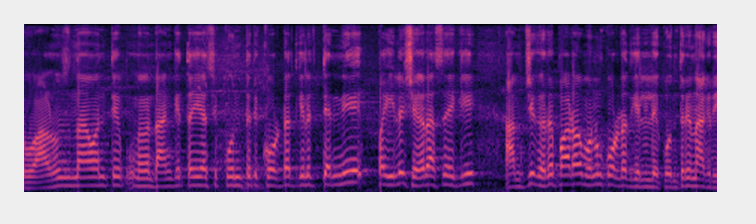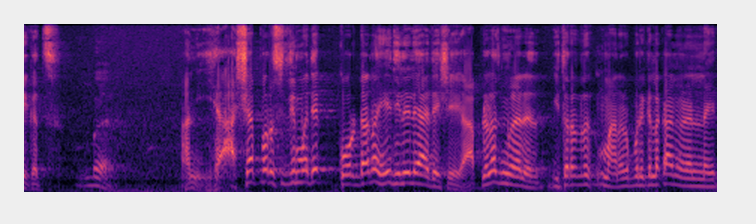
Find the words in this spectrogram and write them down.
वाळूंज नाव आणि ते डांगेताई असे कोणतरी कोर्टात गेले त्यांनी पहिलं शहर असं आहे की आमची घरं पाडावं म्हणून कोर्टात गेलेले कोणतरी नागरिकच. बरं. आणि ह्या अशा परिस्थितीमध्ये कोर्टानं हे दिलेले आदेश आहे. आपल्यालाच मिळाले. इतर महानगरपालिकेला का मिळाले नाहीत?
